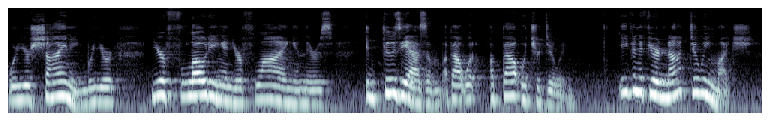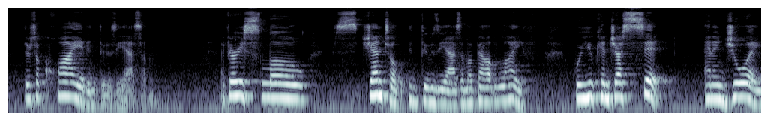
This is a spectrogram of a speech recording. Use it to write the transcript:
where you're shining, where you're you're floating and you're flying, and there's enthusiasm about what about what you're doing. Even if you're not doing much, there's a quiet enthusiasm, a very slow, gentle enthusiasm about life, where you can just sit and enjoy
